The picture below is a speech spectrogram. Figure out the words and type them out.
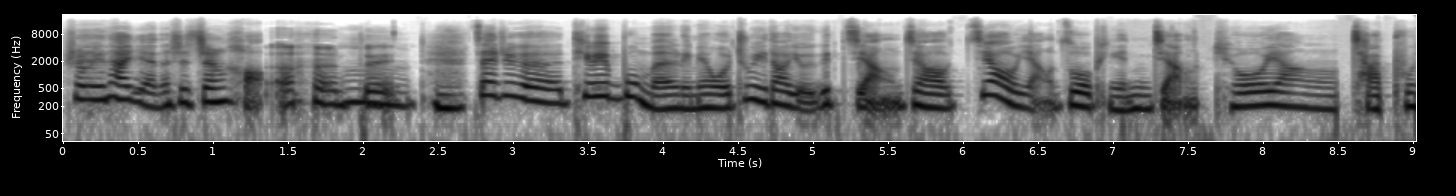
说明他演的是真好。对，在这个 TV 部门里面，我注意到有一个奖叫教养作品奖，教养查普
